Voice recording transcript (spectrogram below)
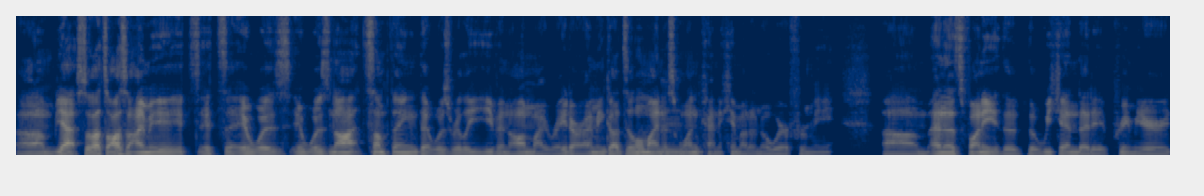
Um, yeah, so that's awesome. I mean, it's it's it was it was not something that was really even on my radar. I mean, Godzilla minus Mm. one kind of came out of nowhere for me, um, and that's funny. The the weekend that it premiered,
